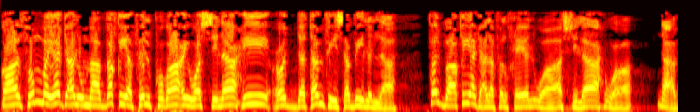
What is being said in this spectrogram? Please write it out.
قال ثم يجعل ما بقي في الكراع والسلاح عدة في سبيل الله. فالباقي يجعل في الخيل والسلاح ونعم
